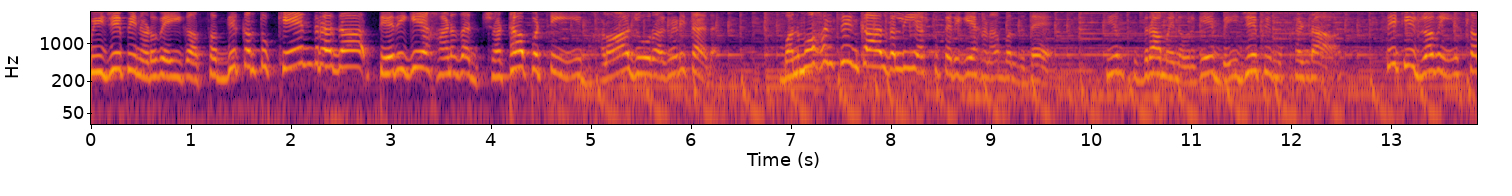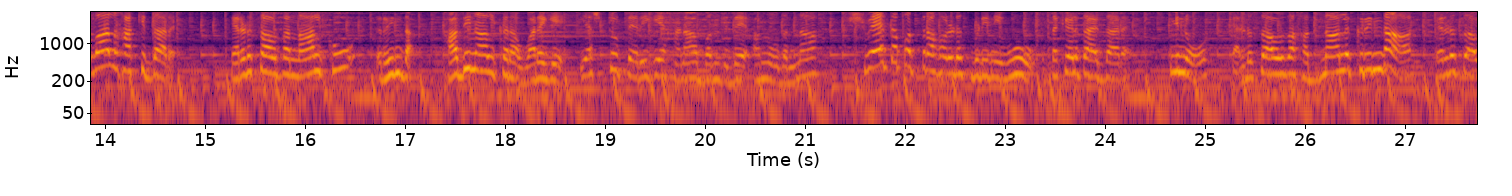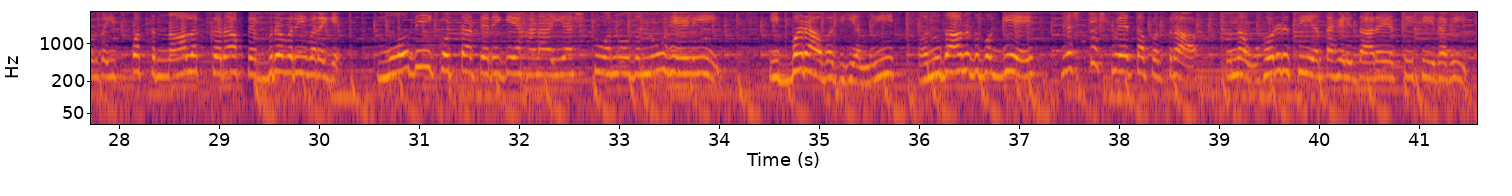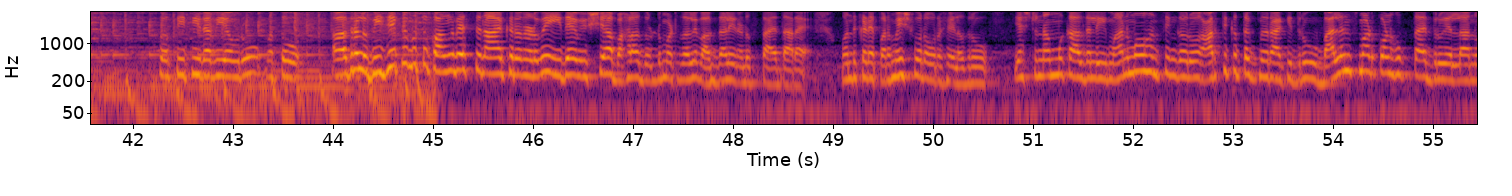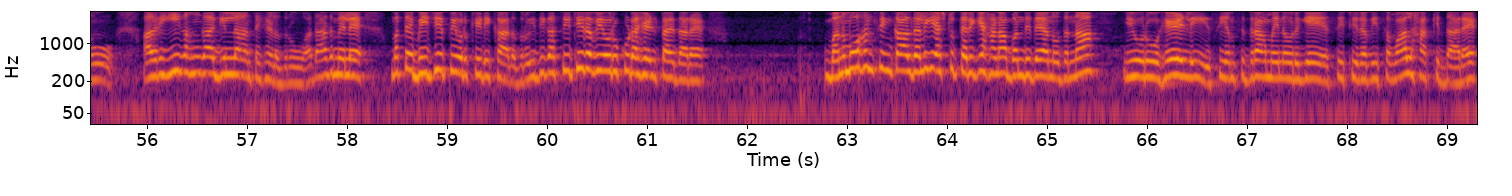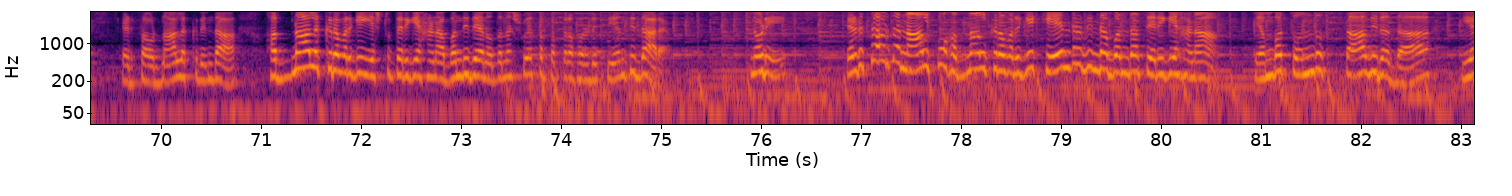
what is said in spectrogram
BJP ನಡುವೆ ಈಗ ಸದ್ಯಕ್ಕಂತೂ ಕೇಂದ್ರದ ತೆರಿಗೆ ಹಣದ ಜಟಾಪಟ್ಟಿ ಬಹಳ ಜೋರಾಗಿ ನಡೀತಾ ಇದೆ. ಮನಮೋಹನ್ ಸಿಂಗ್ ಕಾಲದಲ್ಲಿ ಎಷ್ಟು ತೆರಿಗೆ ಹಣ ಬಂದಿದೆ. ಸಿಎಂ ಸಿದ್ದರಾಮಯ್ಯನವರಿಗೆ ಬಿಜೆಪಿ ಮುಖಂಡ ಸಿಟಿ ರವಿ ಸವಾಲು ಹಾಕಿದ್ದಾರೆ. ಎರಡು ಸಾವಿರದ ನಾಲ್ಕು ರಿಂದ ಹದಿನಾಲ್ಕರವರೆಗೆ ಎಷ್ಟು ತೆರಿಗೆ ಹಣ ಬಂದಿದೆ ಅನ್ನೋದನ್ನ ಶ್ವೇತಪತ್ರ ಹೊರಡಿಸ್ಬಿಡಿ ನೀವು ಅಂತ ಕೇಳ್ತಾ ಇದ್ದಾರೆ. ಇನ್ನು ಎರಡು ಸಾವಿರದ ಹದಿನಾಲ್ಕರಿಂದ ಎರಡು ಸಾವಿರದ ಇಪ್ಪತ್ನಾಲ್ಕರ ಫೆಬ್ರವರಿವರೆಗೆ ಮೋದಿ ಕೊಟ್ಟ ತೆರಿಗೆ ಹಣ ಎಷ್ಟು ಅನ್ನೋದನ್ನು ಹೇಳಿ. ಇಬ್ಬರ ಅವಧಿಯಲ್ಲಿ ಅನುದಾನದ ಬಗ್ಗೆ ಎಷ್ಟು ಶ್ವೇತಪತ್ರ ಹೊರಡಿಸಿ ಅಂತ ಹೇಳಿದ್ದಾರೆ C T Ravi. So T Ravi ಅವರು ಮತ್ತು ಅದರಲ್ಲೂ ಬಿಜೆಪಿ ಮತ್ತು ಕಾಂಗ್ರೆಸ್ ನಾಯಕರ ನಡುವೆ ಇದೇ ವಿಷಯ ಬಹಳ ದೊಡ್ಡ ಮಟ್ಟದಲ್ಲಿ ವಾಗ್ದಾಳಿ ನಡೆಸ್ತಾ ಇದ್ದಾರೆ. ಒಂದು ಕಡೆ ಪರಮೇಶ್ವರ್ ಅವರು ಹೇಳಿದ್ರು, ಎಷ್ಟು ನಮ್ಮ ಕಾಲದಲ್ಲಿ ಮನಮೋಹನ್ ಸಿಂಗ್ ಅವರು ಆರ್ಥಿಕ ತಜ್ಞರಾಗಿದ್ರು, ಬ್ಯಾಲೆನ್ಸ್ ಮಾಡ್ಕೊಂಡು ಹೋಗ್ತಾ ಇದ್ರು ಎಲ್ಲಾನು, ಆದರೆ ಈಗ ಹಂಗಾಗಿಲ್ಲ ಅಂತ ಹೇಳಿದ್ರು. ಅದಾದ ಮೇಲೆ ಮತ್ತೆ ಬಿಜೆಪಿ ಅವರು ಕಿಡಿಕಾರಿದ್ರು. ಇದೀಗ ಸಿ ಟಿ ರವಿ ಅವರು ಕೂಡ ಹೇಳ್ತಾ ಇದ್ದಾರೆ ಮನಮೋಹನ್ ಸಿಂಗ್ ಕಾಲದಲ್ಲಿ ಎಷ್ಟು ತೆರಿಗೆ ಹಣ ಬಂದಿದೆ ಅನ್ನೋದನ್ನ ಇವರು ಹೇಳಿ ಸಿಎಂ ಸಿದ್ದರಾಮಯ್ಯನವರಿಗೆ ಸಿ ಟಿ ರವಿ ಸವಾಲ್ ಹಾಕಿದ್ದಾರೆ. ಎರಡ್ ಸಾವಿರದ ನಾಲ್ಕರಿಂದ ಹದಿನಾಲ್ಕರವರೆಗೆ ಎಷ್ಟು ತೆರಿಗೆ ಹಣ ಬಂದಿದೆ ಅನ್ನೋದನ್ನ ಶ್ವೇತಪತ್ರ ಹೊರಡಿಸಿ ಅಂತಿದ್ದಾರೆ. ನೋಡಿ, ಎರಡ್ ಸಾವಿರದ ನಾಲ್ಕು ಹದಿನಾಲ್ಕರವರೆಗೆ ಕೇಂದ್ರದಿಂದ ಬಂದ ತೆರಿಗೆ ಹಣ ಎಂಬತ್ತೊಂದು ಸಾವಿರದ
